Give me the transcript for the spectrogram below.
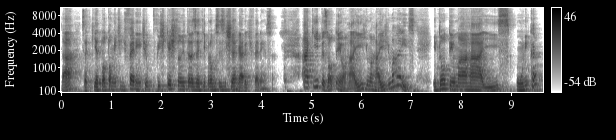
tá? Isso aqui é totalmente diferente, eu fiz questão de trazer aqui para vocês enxergarem a diferença. Aqui, pessoal, tem a raiz de uma raiz de uma raiz. Então, eu tenho uma raiz única,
